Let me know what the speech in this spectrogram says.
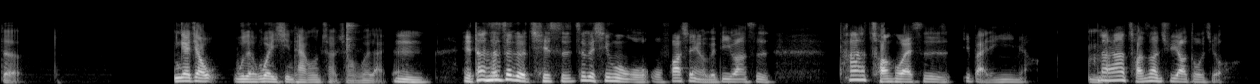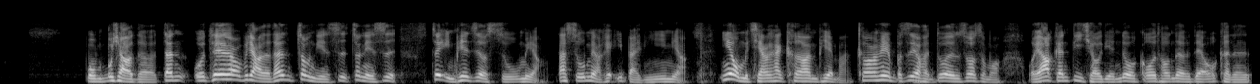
的，应该叫无人卫星太空船传回来的。嗯，哎、欸，但是这个其实这个新闻我我发现有个地方是，它传回来是一百零一秒，嗯、那它传上去要多久？我们不晓得，但我这个我不晓得，但是重点是重点是这影片只有十五秒，那十五秒可以一百零一秒，因为我们经常看科幻片嘛，科幻片不是有很多人说什么我要跟地球联络沟通，对不对？我可能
